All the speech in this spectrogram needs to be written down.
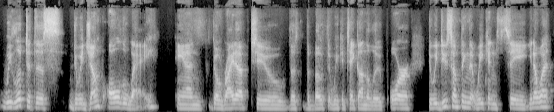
we looked at this. Do we jump all the way and go right up to the the boat that we could take on the loop, or do we do something that we can see? You know what?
